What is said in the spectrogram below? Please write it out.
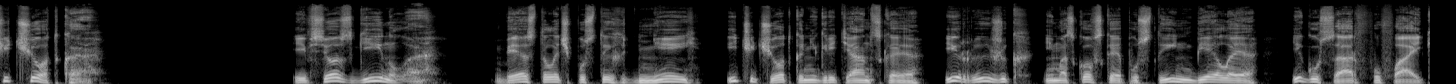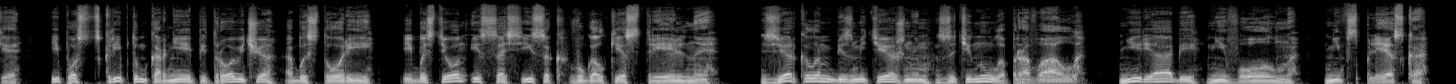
Чечетка. И все сгинуло. Бестолочь пустых дней, и чечетка негритянская, и рыжик, и московская пустынь белая, и гусар в фуфайке, и постскриптум Корнея Петровича об истории, и бастион из сосисок в уголке стрельны. Зеркалом безмятежным затянуло провал. Ни ряби, ни волн, ни всплеска.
